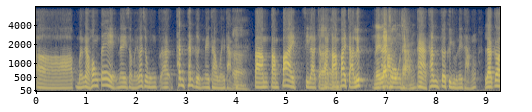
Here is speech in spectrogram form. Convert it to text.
เอ่อเหมือนกับฮ่องเต้ในสมัยราชวงศ์อ่าท่านท่านเกิดในถาวายถัง อ่าตามตามป้ายศิลาจาอ่า ตามป้ายจารึกในราชวงศ์ศ์ถัง อ่าท่านก็คืออยู่ในถัง แล้วก็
